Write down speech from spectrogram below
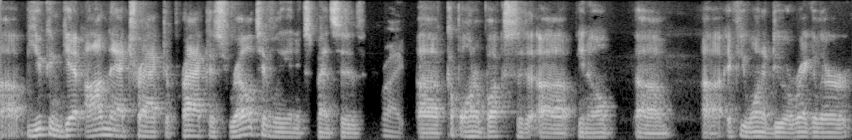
uh, you can get on that track to practice relatively inexpensive. Right. Uh, a couple hundred bucks, uh, you know, um, uh, if you want to do a regular,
